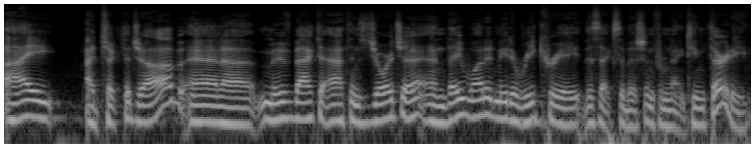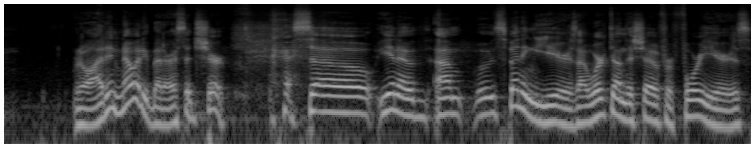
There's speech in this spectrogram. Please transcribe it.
I I took the job and uh, moved back to Athens, Georgia, and they wanted me to recreate this exhibition from 1930. Well, I didn't know any better. I said, sure. so, you know, um, I was spending years. I worked on the show for four years,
